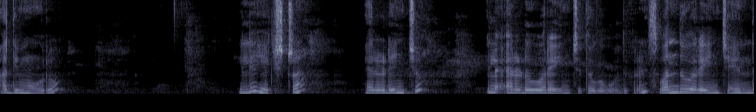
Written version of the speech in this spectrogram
ಹದಿಮೂರು. ಇಲ್ಲಿ ಎಕ್ಸ್ಟ್ರಾ ಎರಡು ಇಂಚು ಇಲ್ಲ ಎರಡೂವರೆ ಇಂಚು ತೊಗೋಬೋದು ಫ್ರೆಂಡ್ಸ್. ಒಂದೂವರೆ ಇಂಚಿಂದ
